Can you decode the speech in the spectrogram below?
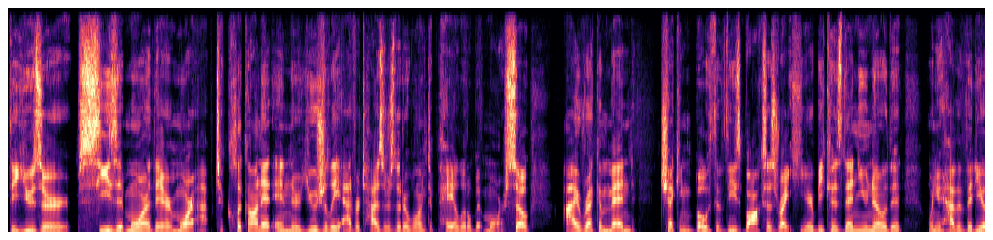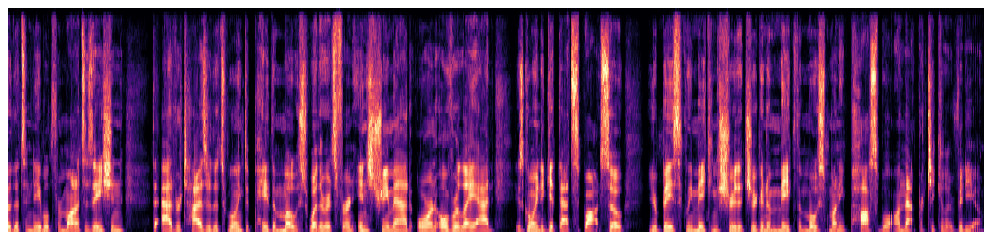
the user sees it more, they're more apt to click on it, and they're usually advertisers that are willing to pay a little bit more. So I recommend checking both of these boxes right here because then you know that when you have a video that's enabled for monetization, the advertiser that's willing to pay the most, whether it's for an in-stream ad or an overlay ad, is going to get that spot. So you're basically making sure that you're going to make the most money possible on that particular video.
